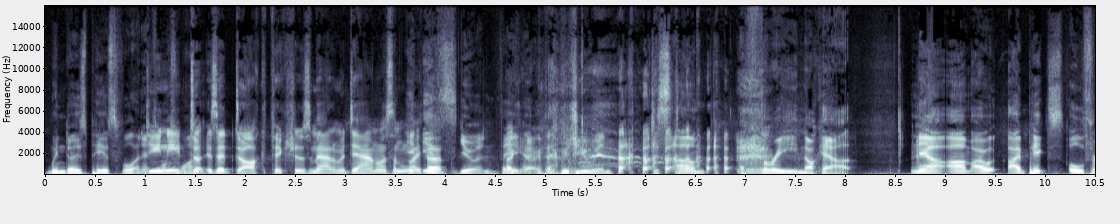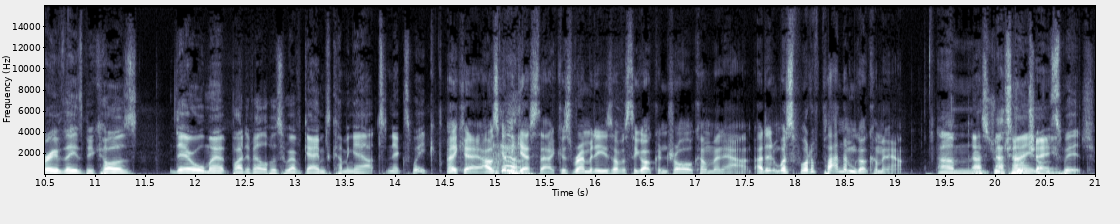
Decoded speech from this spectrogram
Windows, PS4, and Xbox Do you Xbox need? One. da- is it Dark Pictures, Man of Medan, or something like It that? is Ewan. There Okay, you go. we go. You win. Just um, a three knockout. now, um, I, w- I picked all three of these because they're all made by developers who have games coming out next week. Okay, I was going to guess that because Remedy's obviously got Control coming out. I didn't. What's what have Platinum got coming out? Um, Astral, Chain, on Switch.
